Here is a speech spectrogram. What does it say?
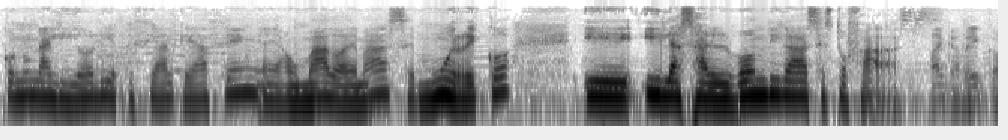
Con un alioli especial que hacen, eh, ahumado además, eh, muy rico. Y, y las albóndigas estofadas, Ay, qué rico.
